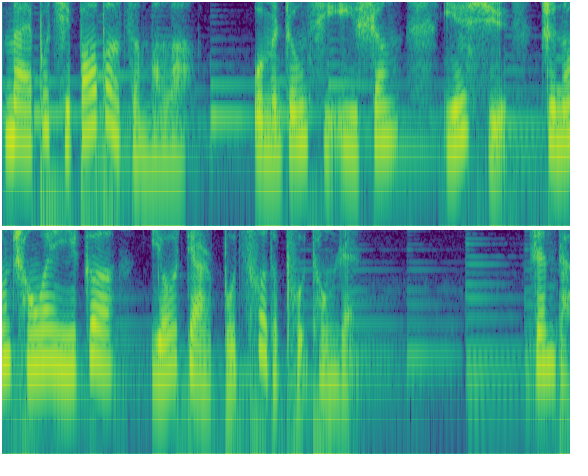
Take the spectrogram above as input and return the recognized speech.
买不起包包怎么了？我们终其一生，也许只能成为一个有点不错的普通人。真的。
